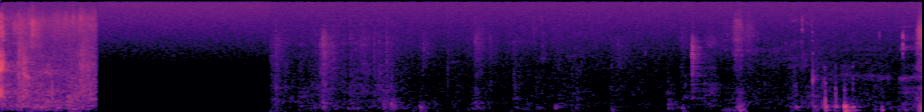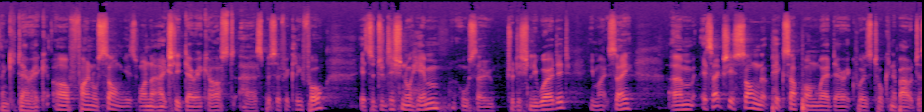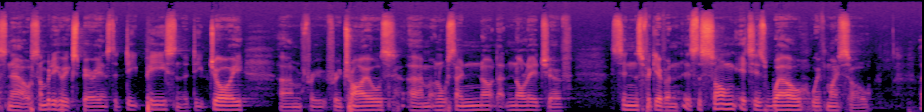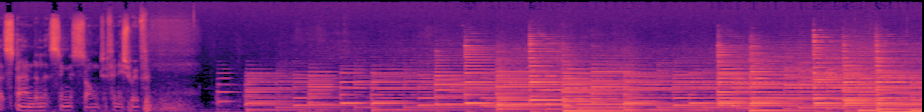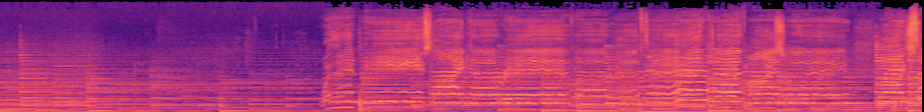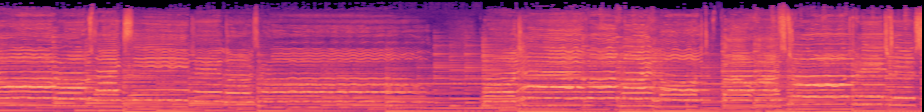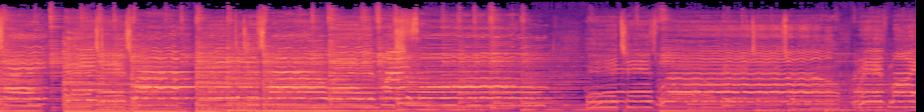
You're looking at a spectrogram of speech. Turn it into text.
Thank you, Derek. Our final song is one that actually Derek asked uh, specifically for. It's a traditional hymn, also traditionally worded, you might say. Um, it's actually a song that picks up on where Derek was talking about just now. Somebody who experienced a deep peace and a deep joy um, through, through trials, um, and also not that knowledge of sins forgiven. It's the song, It Is Well With My Soul. Let's stand and let's sing this song to finish with.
